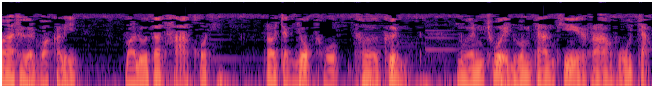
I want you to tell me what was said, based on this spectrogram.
มาเถิดวักกลิ มาดูตถาคต เราจักยกเธอขึ้น เหมือนช่วยดวงจันทร์ที่ราหูจับ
